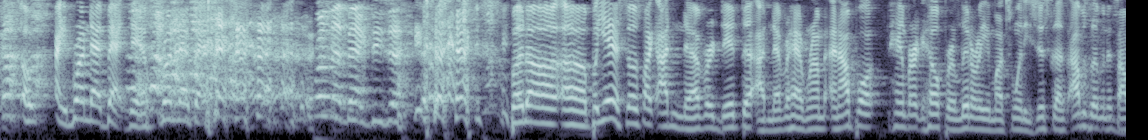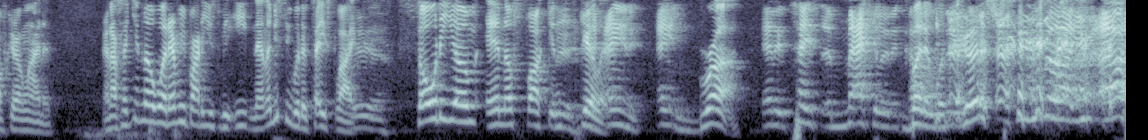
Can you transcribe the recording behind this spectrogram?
Oh, hey, run that back, Dev. Run that back. Run that back, DJ. But uh, uh, but yeah, so it's like I never did that. I never had ramen, and I bought hamburger helper literally in my twenties just because I was living in South Carolina, and I was like, you know what? Everybody used to be eating that. Let me see what it tastes like. Yeah. Sodium in a fucking skillet, Ain't it? Ain't it? bruh. And it tastes immaculate in college. But it was good. you feel like you I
